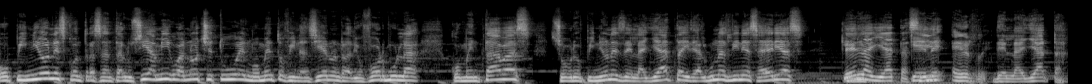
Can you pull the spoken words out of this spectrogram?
opiniones contra Santa Lucía. Amigo, anoche tú en Momento Financiero en Radio Fórmula comentabas sobre opiniones de la Yata y de algunas líneas aéreas. que De la Yata, sí, de- R. De la Yata.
